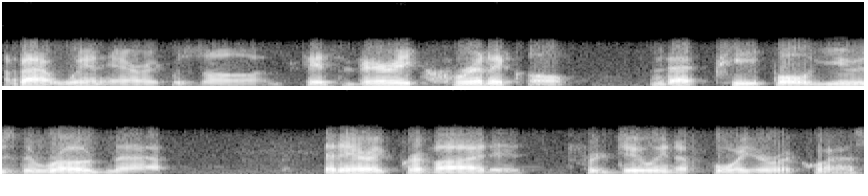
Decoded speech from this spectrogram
about when Eric was on. It's very critical that people use the roadmap that Eric provided for doing a FOIA request.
